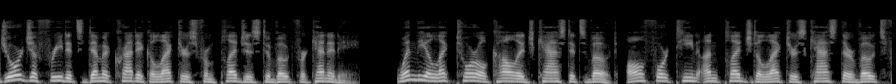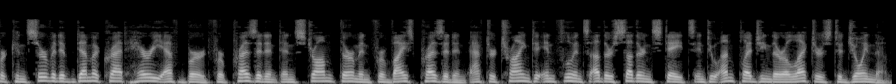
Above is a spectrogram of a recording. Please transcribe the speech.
Georgia freed its Democratic electors from pledges to vote for Kennedy. When the Electoral College cast its vote, all 14 unpledged electors cast their votes for conservative Democrat Harry F. Byrd for president and Strom Thurmond for vice president after trying to influence other southern states into unpledging their electors to join them.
